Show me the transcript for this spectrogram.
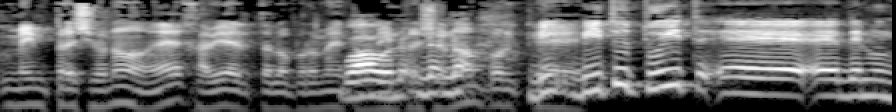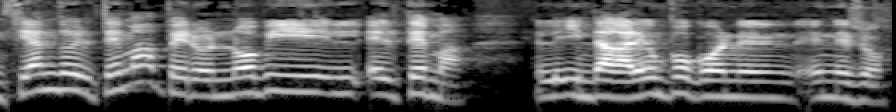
me, impresionó, ¿eh, Javier? Te lo prometo. me impresionó porque... vi, tu tuit eh, eh, denunciando el tema, pero no vi el tema. Indagaré un poco en, eso.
